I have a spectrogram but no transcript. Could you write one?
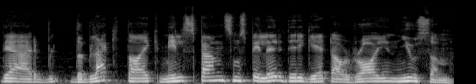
det er The Black Dyke Mills Band som spiller, dirigert av Roy Newsom.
